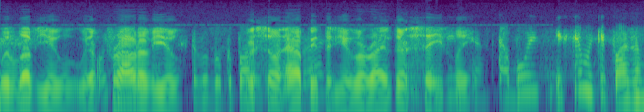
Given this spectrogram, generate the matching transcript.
We love you. We are proud of you. We're so happy that you've arrived there safely. с тобой и всем экипажем.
